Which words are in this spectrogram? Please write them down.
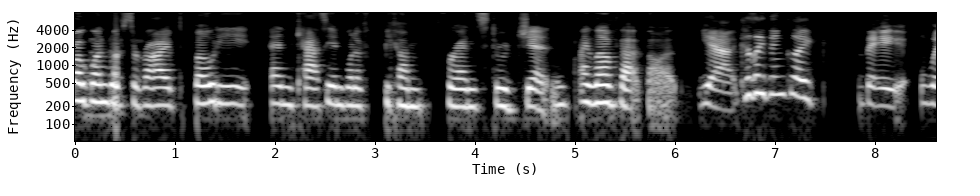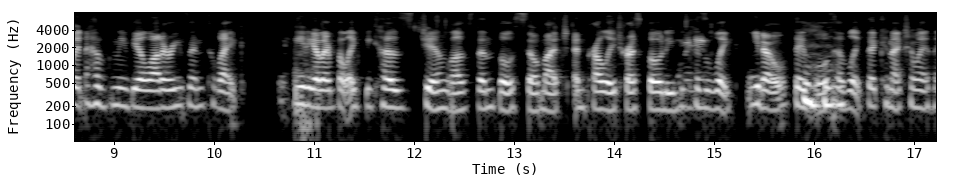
Rogue One would have survived, Bodhi and Cassian would have become friends through Jyn. I love that thought. Yeah, because I think like they wouldn't have maybe a lot of reason to like be together, but like because Jyn loves them both so much and probably trusts Bodhi because of like, you know, they both Mhm. have like the connection with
